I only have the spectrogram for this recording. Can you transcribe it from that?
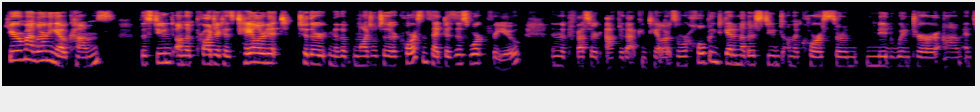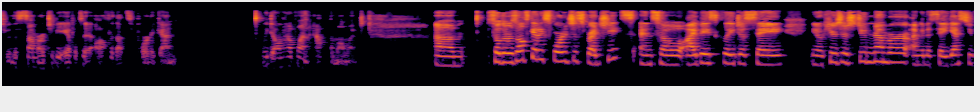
here are my learning outcomes the student on the project has tailored it to their, you know, the module to their course and said, does this work for you? And the professor after that can tailor it. So we're hoping to get another student on the course sort of midwinter um, and through the summer to be able to offer that support again. We don't have one at the moment. Um, so the results get exported to spreadsheets. And so I basically just say, you know, here's your student number. I'm going to say, yes, you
